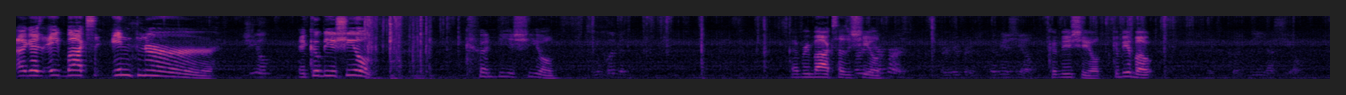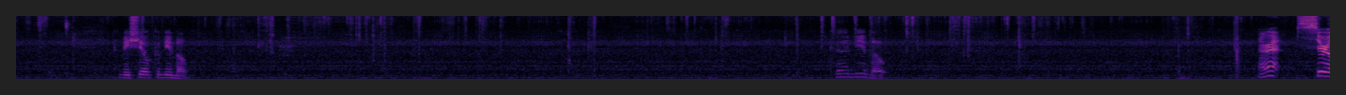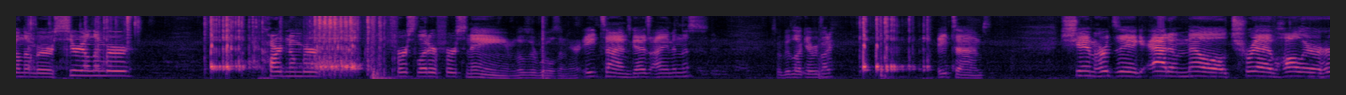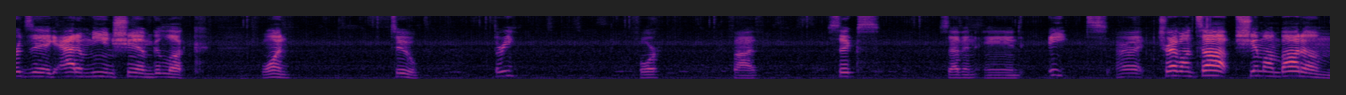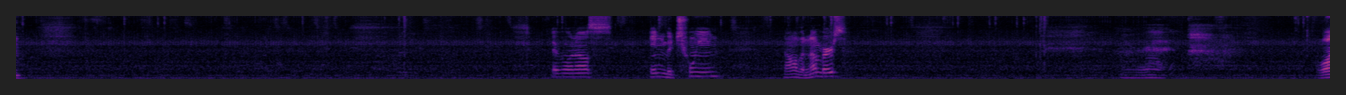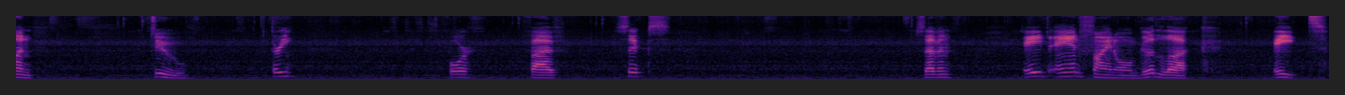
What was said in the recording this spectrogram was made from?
Right, guys. Eight box inner. Shield. It could be a shield. Could be a shield. Every box has a Heard it here shield. first. Heard it here first. Could be a shield. Could be a shield. Could be a boat. It could be a shield. Could be a shield. Could be a boat. Could be a boat. All right. Serial number. Serial number. Card number. First letter, first name. Those are rules in here. Eight times, guys. I am in this. So good luck, everybody. Eight times. Shim, Herzig, Adam, Mel, Trev, Holler, Herzig, Adam, me, and Shim. Good luck. One, two, three, four, five, six, seven, and eight. All right. Trev on top, Shim on bottom. Everyone else in between and all the numbers. All right. One, two, three, four, five, six, seven, eighth, and final. Good luck. Eight.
